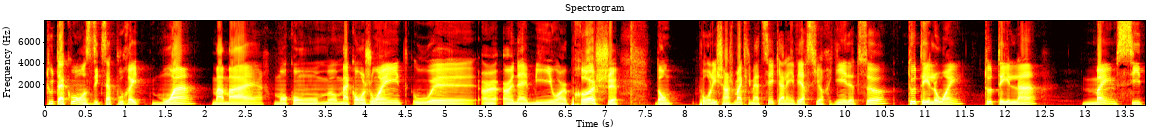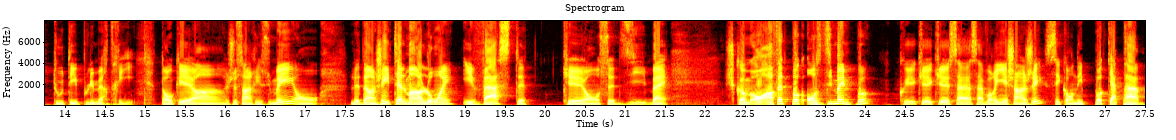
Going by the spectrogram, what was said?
tout à coup, on se dit que ça pourrait être moi, ma mère, mon ma conjointe ou euh, un, ami ou un proche. Donc, pour les changements climatiques, à l'inverse, il n'y a rien de ça. Tout est loin, tout est lent, même si tout est plus meurtrier. Donc, euh, juste en résumé, on, le danger est tellement loin et vaste qu'on se dit, ben, comme, en fait, pas, on se dit même pas que, que, ça ne va rien changer, c'est qu'on n'est pas capable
